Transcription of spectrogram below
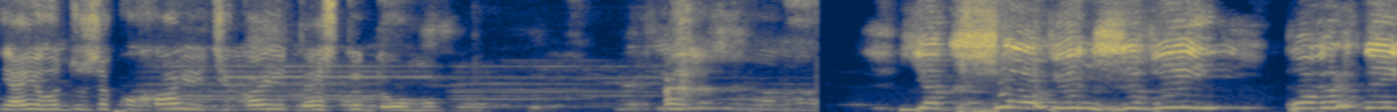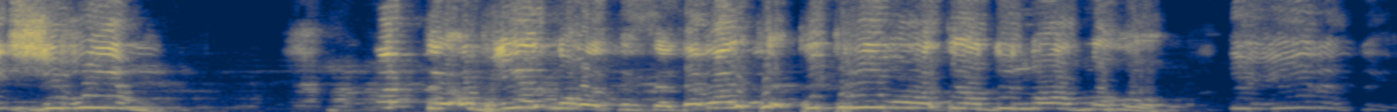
Я його дуже кохаю і чекаю теж додому. Якщо він живий, поверніть живим. Давайте об'єднуватися, давайте підтримувати один одного і вірити.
